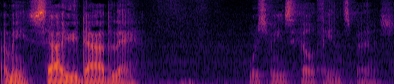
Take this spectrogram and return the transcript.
I mean saludable, which means healthy in Spanish.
